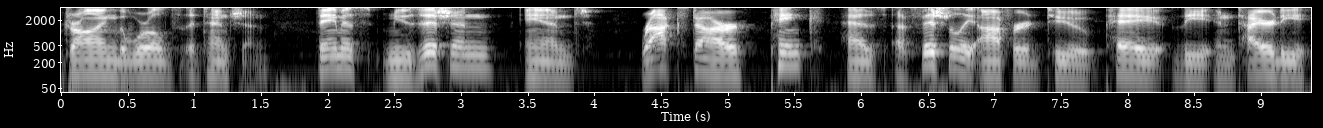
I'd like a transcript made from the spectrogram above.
drawing the world's attention. Famous musician and rock star pink has officially offered to pay the entirety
